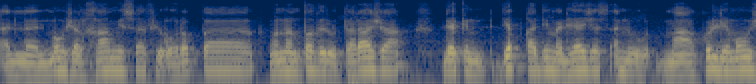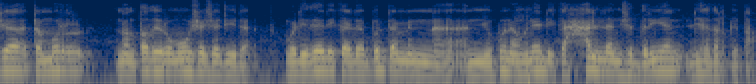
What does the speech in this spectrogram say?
الموجة الخامسة في أوروبا وننتظر التراجع لكن يبقى ديما الهاجس أنه مع كل موجة تمر ننتظر موجة جديدة. ولذلك لابد من أن يكون هنالك حلا جذريا لهذا القطاع.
